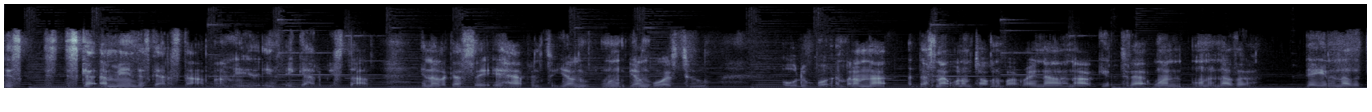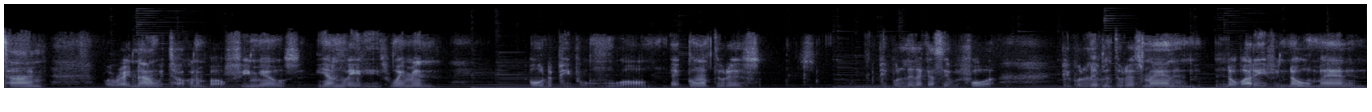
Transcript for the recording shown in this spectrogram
this this, this got I mean this got to stop. I mean it, it got to be stopped. You know, like I said, it happens to young young boys too, older boys. But I'm not. That's not what I'm talking about right now, and I'll get to that one on another day and another time. But right now we're talking about females, young ladies, women, older people who are that going through this. People like I said before, people living through this man and nobody even know man and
